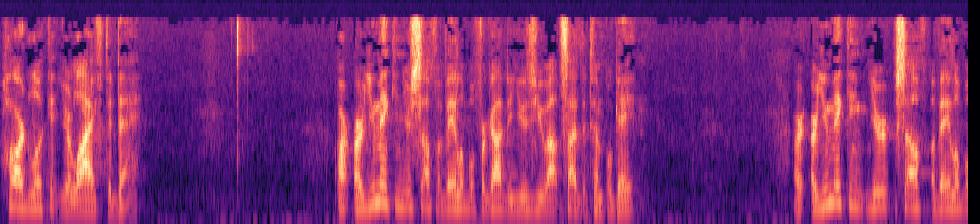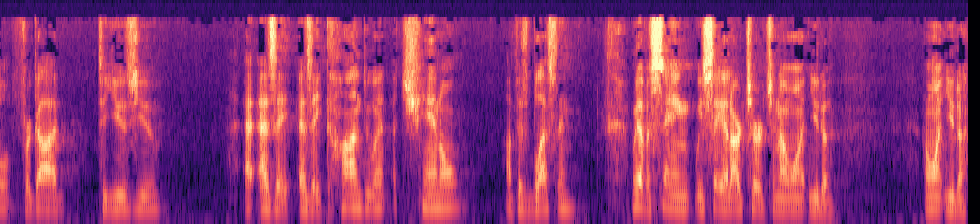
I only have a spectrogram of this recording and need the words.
hard look at your life today. Are, are you making yourself available for God to use you outside the temple gate? Are, are you making yourself available for God to use you as a, as a conduit, a channel of His blessing? We have a saying we say at our church, and I want you to I want you to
